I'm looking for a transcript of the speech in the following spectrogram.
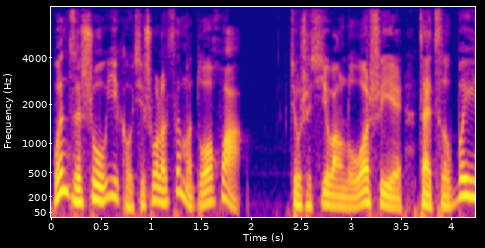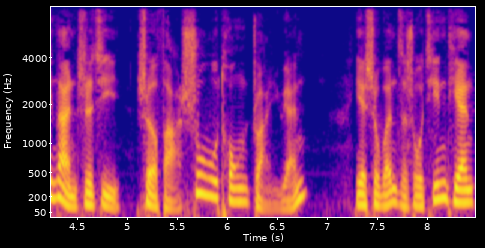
文子树一口气说了这么多话，就是希望罗师爷在此危难之际设法疏通转员，也是文子树今天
